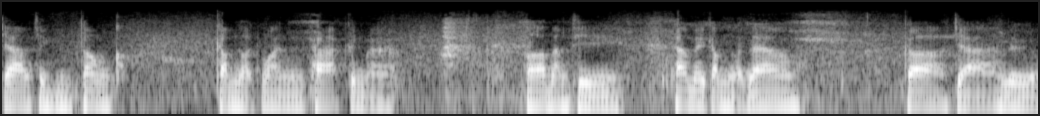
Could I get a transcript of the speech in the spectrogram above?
เจ้าจึงต้อง กำหนดวันพระขึ้นมา เพราะบางทีถ้าไม่กำหนดแล้ว ก็จะลืม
